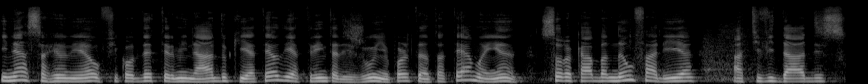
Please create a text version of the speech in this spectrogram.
E nessa reunião ficou determinado que até o dia 30 de junho, portanto, até amanhã, Sorocaba não faria atividades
